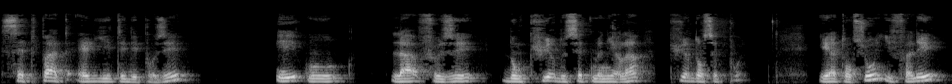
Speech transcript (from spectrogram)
cette pâte, elle y était déposée, et on la faisait donc cuire de cette manière-là, cuire dans cette poêle. Et attention, il fallait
